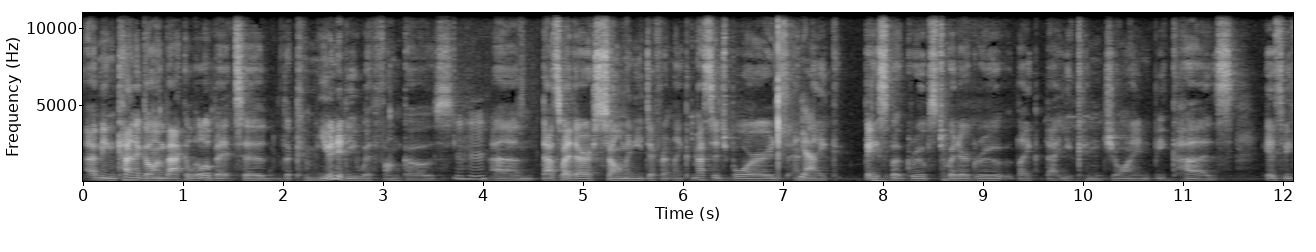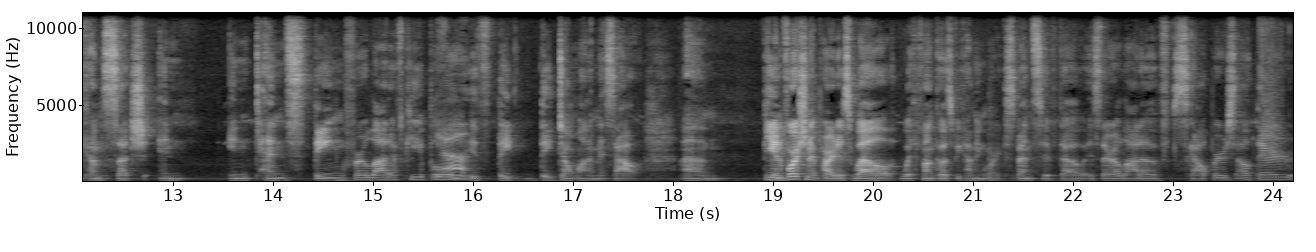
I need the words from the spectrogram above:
I mean, kind of going back a little bit to the community with Funkos. Mm-hmm. Um, that's why there are so many different like message boards and Yeah. like Facebook groups, Twitter group, like that you can join because it's become such an intense thing for a lot of people. Yeah. Is they they don't want to miss out. Um, the unfortunate part as well with Funkos becoming more expensive, though, is there are a lot of scalpers out there,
